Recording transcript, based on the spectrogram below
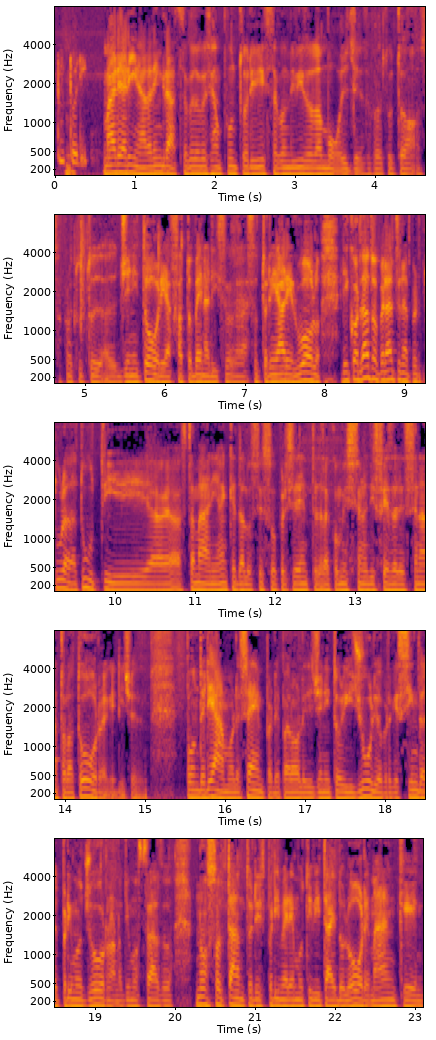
Tutto lì. Maria Rina, la ringrazio, credo che sia un punto di vista condiviso da molti, soprattutto, soprattutto genitori, ha fatto bene a, sottolineare il ruolo, ricordato peraltro in apertura da tutti eh, stamani, anche dallo stesso Presidente della Commissione Difesa del Senato La Torre, che dice ponderiamole sempre le parole dei genitori di Giulio, perché sin dal primo giorno hanno dimostrato non soltanto di esprimere emotività e dolore, ma anche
